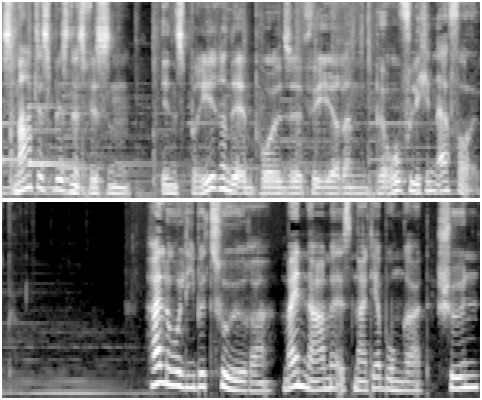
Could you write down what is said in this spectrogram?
Smartes Businesswissen, inspirierende Impulse für Ihren beruflichen Erfolg. Hallo, liebe Zuhörer, mein Name ist Nadja Bungard. Schön,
